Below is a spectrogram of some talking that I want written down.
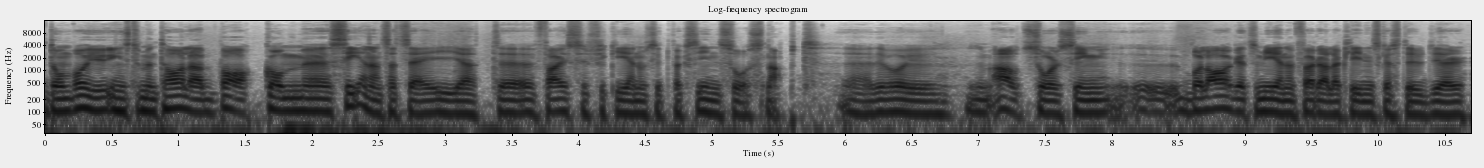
De var ju instrumentala bakom eh, scenen så att säga i att eh, Pfizer fick igenom sitt vaccin så snabbt. Eh, det var ju outsourcingbolaget eh, som genomförde alla kliniska studier,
